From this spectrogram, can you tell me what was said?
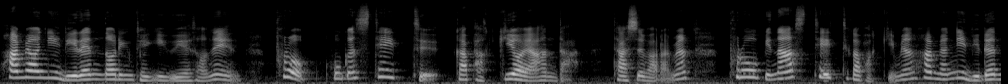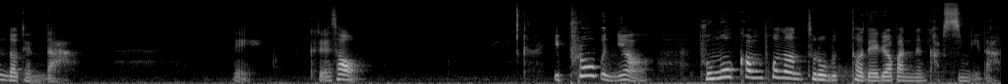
화면이 re-rendering 되기 위해서는 prop 혹은 state가 바뀌어야 한다. 다시 말하면 prop이나 state가 바뀌면 화면이 re-render 된다. 네. 그래서 이 prop은요, 부모 component로부터 내려받는 값입니다.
